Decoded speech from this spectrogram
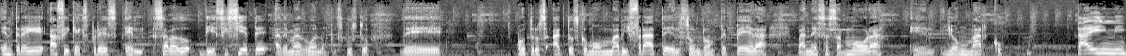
entregue Africa Express el sábado 17. Además, bueno, pues justo de otros actos como Mavi Frate, el Son Rompepera, Vanessa Zamora, el Young Marco. Tiny,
